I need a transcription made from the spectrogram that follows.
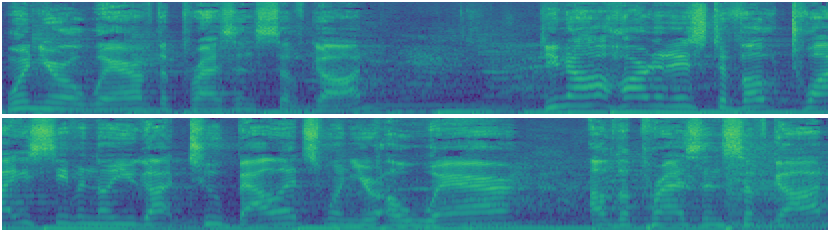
when you're aware of the presence of God? Do you know how hard it is to vote twice even though you got two ballots when you're aware of the presence of God?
